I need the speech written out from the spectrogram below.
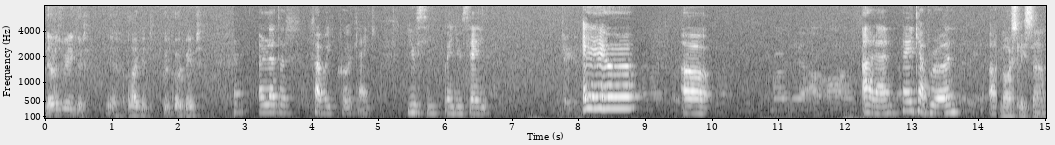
that was really good. Yeah, I like it. Good quote, memes. A lot of favorite quote like you see when you say Eyo or Alan, hey cabron. Nicely Sam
